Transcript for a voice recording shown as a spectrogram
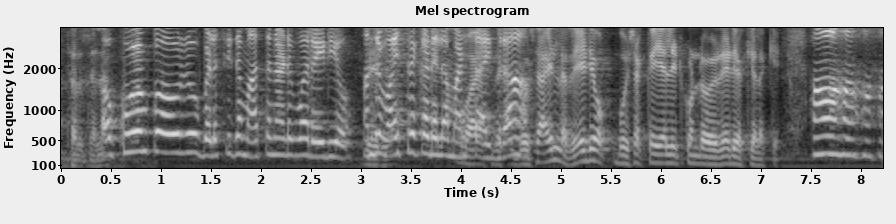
ಥರದ್ದೆಲ್ಲ ಅವ್ ಕುವೆಂಪು ಅವರು ಬಳಸಿದ ಮಾತನಾಡುವ ರೇಡಿಯೋ ಅಂದ್ರೆ ವಾಯ್ಸ್ ರೆಕಾರ್ಡ್ ಎಲ್ಲ ಮಾಡ್ತಾ ಇದ್ರಾ? ಬಹುಶಃ ಇಲ್ಲ ರೇಡಿಯೋ ಬಹುಶಃ ಕೈಯಲ್ಲಿ ಇಟ್ಕೊಂಡು ರೇಡಿಯೋ ಕೇಳಕ್ಕೆ. ಹಾ ಹಾ ಹಾ ಹಾ.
